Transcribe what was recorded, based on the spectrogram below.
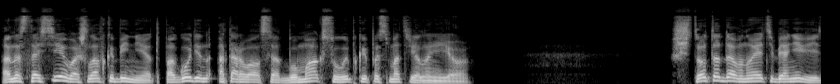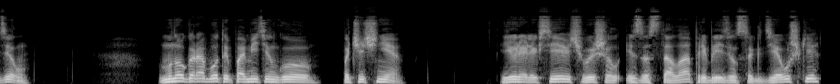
Анастасия вошла в кабинет. Погодин оторвался от бумаг, с улыбкой посмотрел на нее. «Что-то давно я тебя не видел. Много работы по митингу по Чечне». Юрий Алексеевич вышел из-за стола, приблизился к девушке,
